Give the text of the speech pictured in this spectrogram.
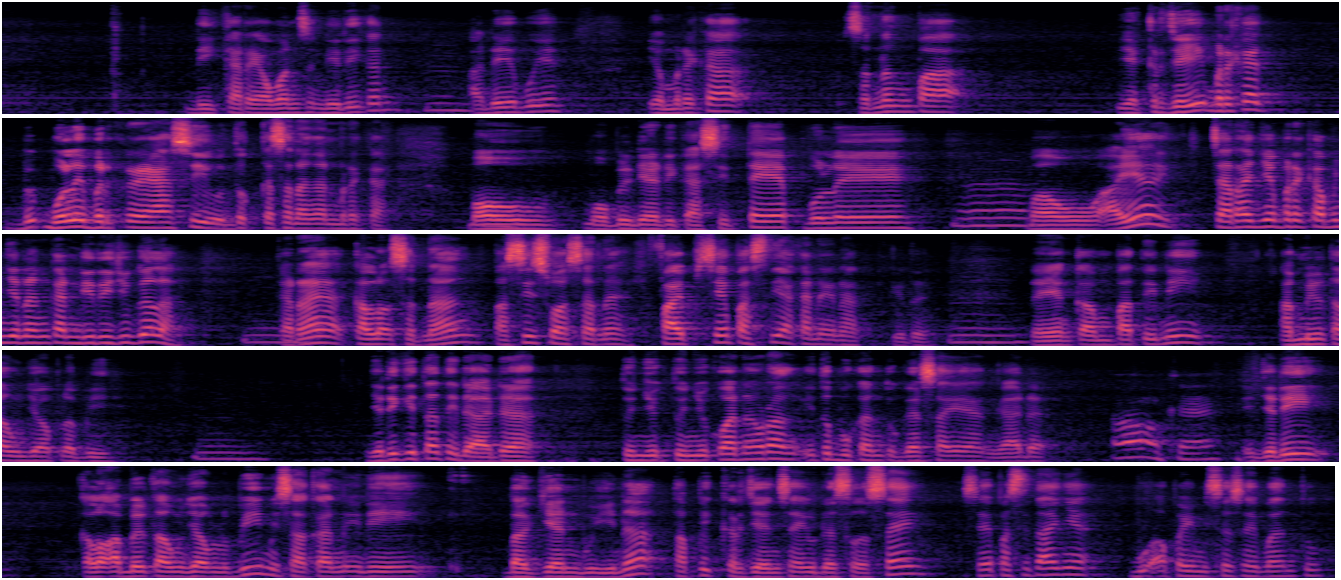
di karyawan sendiri kan ada ya Bu ya. Ya mereka seneng Pak. Ya kerjanya mereka boleh berkreasi untuk kesenangan mereka. Mau mobilnya dikasih tape boleh. Mau ayah caranya mereka menyenangkan diri juga lah. Karena kalau senang pasti suasana vibes-nya pasti akan enak gitu. Nah yang keempat ini ambil tanggung jawab lebih. Jadi kita tidak ada tunjuk-tunjukkan orang itu bukan tugas saya, nggak ada. Oh oke. Ya, jadi kalau ambil tanggung jawab lebih, misalkan ini bagian Bu Ina, tapi kerjaan saya udah selesai, saya pasti tanya, Bu apa yang bisa saya bantu?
